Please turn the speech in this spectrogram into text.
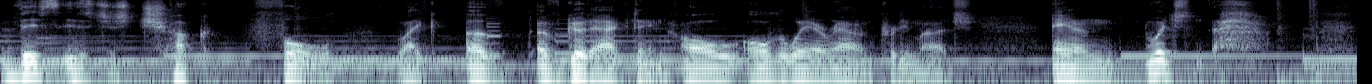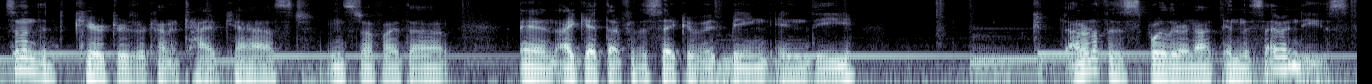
this is just chuck full, like of of good acting all all the way around pretty much, and which. Some of the characters are kind of typecast and stuff like that and I get that for the sake of it being in the I don't know if it's a spoiler or not in the 70s.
